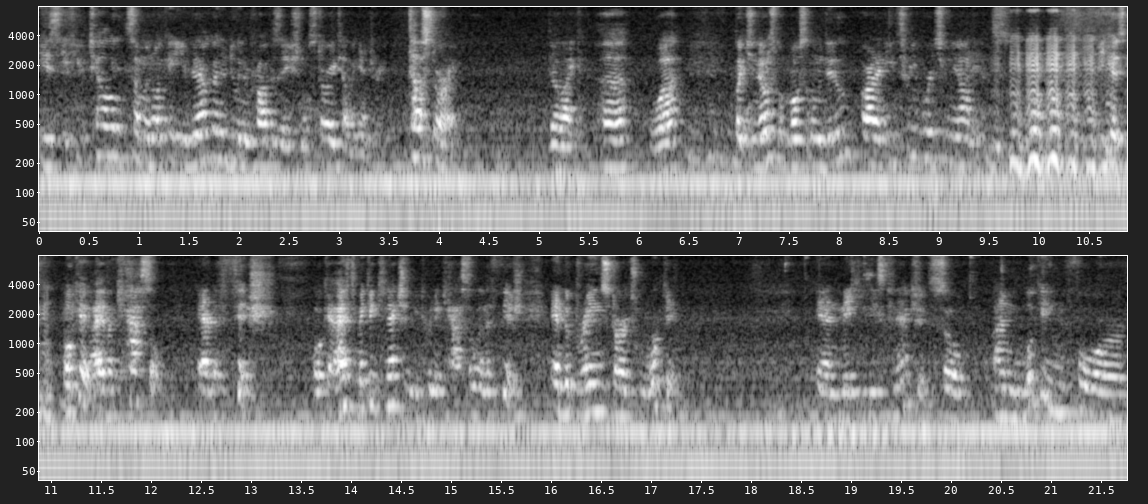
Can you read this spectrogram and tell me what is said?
is if you tell someone, okay, you're now going to do an improvisational storytelling entry, tell a story. They're like, huh, what? But you notice what most of them do? All right, I need three words from the audience. Because, okay, I have a castle and a fish. Okay, I have to make a connection between a castle and a fish, and the brain starts working. and making these connections. So I'm looking for,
